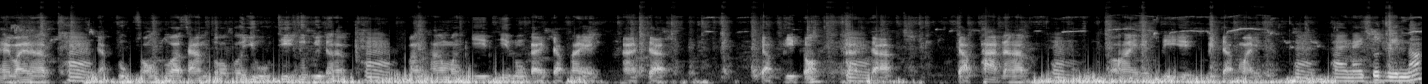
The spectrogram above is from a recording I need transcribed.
ให้ไว้นะครับค่ะจับถูกสองตัวสามตัวก็อยู่ที่ชุดวินนะครับ ค่ะบางครั้งบางทีที่ลุงไก่จับให้อาจจะจับผิดเนาะค่ะอาจจะจับพลาดนะครับค่ะก็ให้เอฟซีไปจับใหม่ค่ะภายในชุดวินเนาะ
